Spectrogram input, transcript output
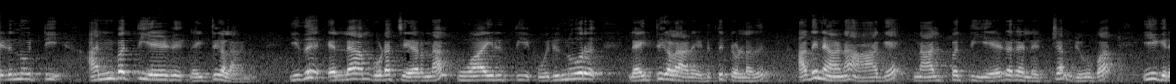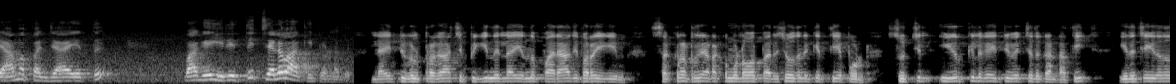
എഴുന്നൂറ്റി അൻപത്തിയേഴ് ലൈറ്റുകളാണ്. ഇത് എല്ലാം കൂടെ ചേർന്നാൽ മൂവായിരത്തി ഒരുന്നൂറ് ലൈറ്റുകളാണ് എടുത്തിട്ടുള്ളത്. അതിനാണ് ആകെ നാൽപ്പത്തി ഏഴര ലക്ഷം രൂപ ഈ ഗ്രാമപഞ്ചായത്ത് വകയിരുത്തി ചെലവാക്കിയിട്ടുള്ളത്. ലൈറ്റുകൾ പ്രകാശിപ്പിക്കുന്നില്ല എന്ന് പരാതി പറയുകയും സെക്രട്ടറി അടക്കമുള്ളവർ പരിശോധനയ്ക്ക് എത്തിയപ്പോൾ സ്വിച്ചിൽ ഈർക്കിൽ കയറ്റി വെച്ചത് കണ്ടെത്തി. ഇത് ചെയ്തത്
